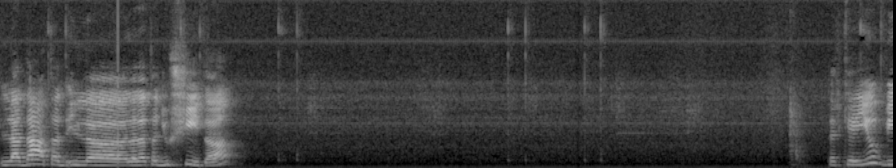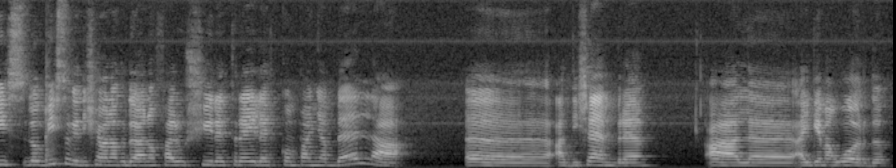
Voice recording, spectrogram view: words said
La data, il- la data di uscita? Perché io l'ho visto che dicevano che dovevano fare uscire trailer Compagnia Bella eh, a dicembre al- ai Game Award.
